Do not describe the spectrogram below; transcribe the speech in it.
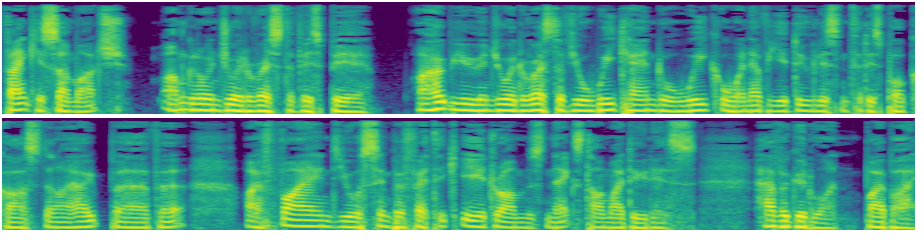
Thank you so much. I'm going to enjoy the rest of this beer. I hope you enjoy the rest of your weekend or week or whenever you do listen to this podcast. And I hope uh, that I find your sympathetic eardrums next time I do this. Have a good one. Bye bye.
